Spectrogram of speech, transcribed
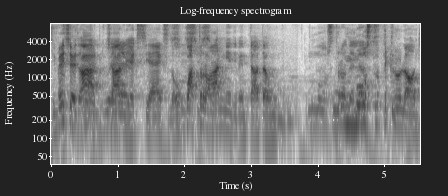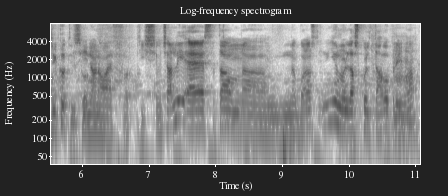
Invece ah, due- Charlie XCX, dopo Sì, 4 sì, sì. anni è diventata un, Un mostro un del- mostro tecnologico, tipo. Sì, no, no, è fortissimo. Charlie è stata una, una buona. Io non l'ascoltavo prima. Mhm.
